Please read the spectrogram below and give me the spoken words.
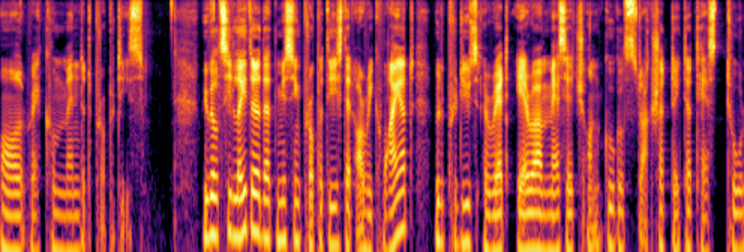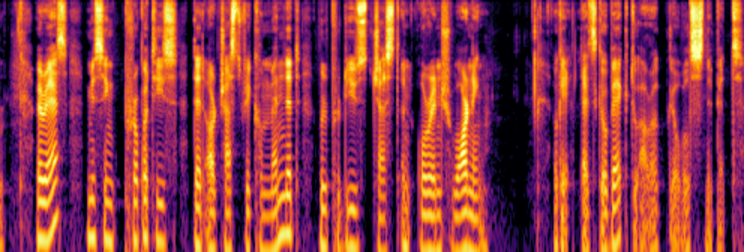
all recommended properties. We will see later that missing properties that are required will produce a red error message on Google's structured data test tool, whereas missing properties that are just recommended will produce just an orange warning. Okay, let's go back to our global snippet.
